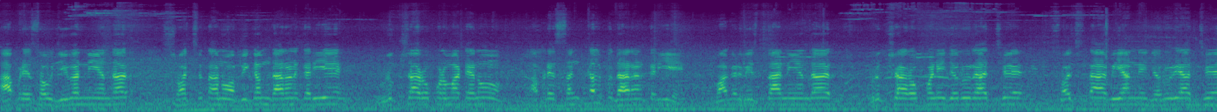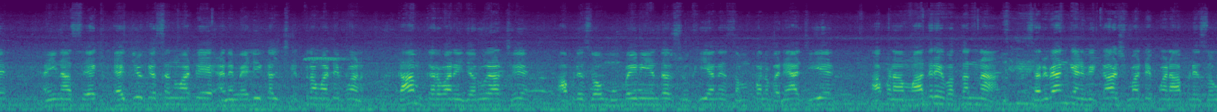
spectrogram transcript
આપણે સૌ જીવનની અંદર સ્વચ્છતાનો અભિગમ ધારણ કરીએ, વૃક્ષારોપણ માટેનો આપણે સંકલ્પ ધારણ કરીએ. વાગડ વિસ્તારની અંદર વૃક્ષારોપણની જરૂરિયાત છે, સ્વચ્છતા અભિયાનની જરૂરિયાત છે. અહીંના સેક એજ્યુકેશન માટે અને મેડિકલ ક્ષેત્ર માટે પણ કામ કરવાની જરૂરિયાત છે. આપણે સૌ મુંબઈની અંદર સુખી અને સંપન્ન બન્યા છીએ. આપણા માદરે વતનના સર્વાંગીણ વિકાસ માટે પણ આપણે સૌ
